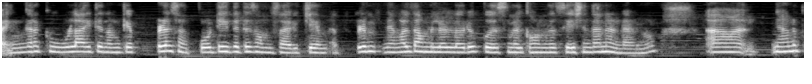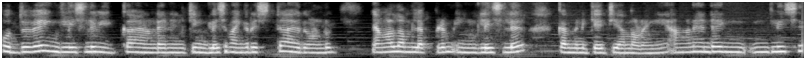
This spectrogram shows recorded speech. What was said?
ഭയങ്കര കൂളായിട്ട് നമുക്ക് എപ്പോഴും സപ്പോർട്ട് ചെയ്തിട്ട് സംസാരിക്കുകയും എപ്പോഴും ഞങ്ങൾ തമ്മിലുള്ള ഒരു പേഴ്സണൽ കോൺവെർസേഷൻ തന്നെ ഉണ്ടായിരുന്നു. ഞാൻ പൊതുവേ ഇംഗ്ലീഷിൽ വീക്ക് ആയതുകൊണ്ട് തന്നെ എനിക്ക് ഇംഗ്ലീഷ് ഭയങ്കര ഇഷ്ടമായതുകൊണ്ടും ഞങ്ങൾ തമ്മിൽ എപ്പോഴും ഇംഗ്ലീഷിൽ കമ്മ്യൂണിക്കേറ്റ് ചെയ്യാൻ തുടങ്ങി. അങ്ങനെ എന്റെ ഇംഗ്ലീഷ്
